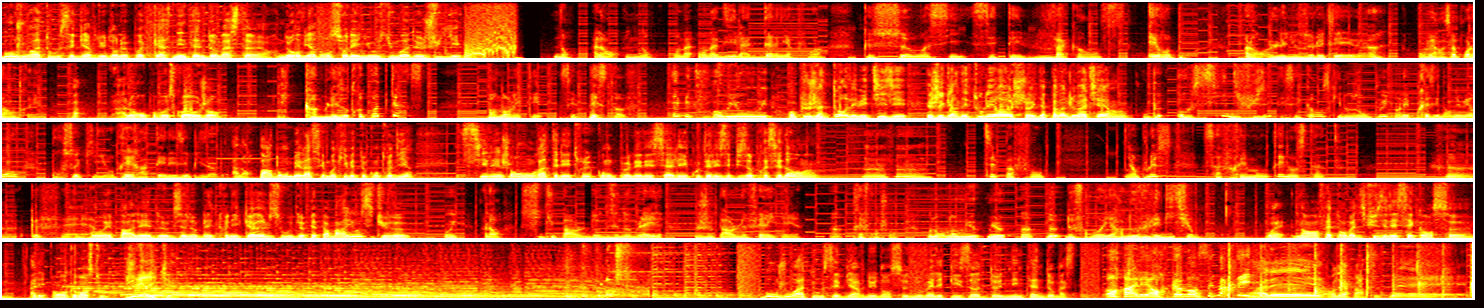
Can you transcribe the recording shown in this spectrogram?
Bonjour à tous et bienvenue dans le podcast Nintendo Master. Nous reviendrons sur les news du mois de juillet. Non, alors non. On a, on a dit la dernière fois que ce mois-ci, c'était vacances et repos. Alors, les news de l'été, hein, on verra ça pour la rentrée. hein. Bah, alors on propose quoi aux gens? Mais comme les autres podcasts Pendant l'été, c'est best-of et bêtises. Oh oui, oui, oui. En plus, j'adore les bêtisiers et j'ai gardé tous les rushs. Il y a pas mal de matière. Hein. On peut aussi diffuser des séquences qui nous ont plu dans les précédents numéros, pour ceux qui auraient raté des épisodes. Alors, pardon, mais là, c'est moi qui vais te contredire. Si les gens ont raté les trucs, on peut les laisser aller écouter les épisodes précédents. Hein. Mhm, c'est pas faux. Et en plus, ça ferait monter nos stats. Hmm, que On faire pourrait parler de Xenoblade Chronicles ou de Paper Mario si tu veux. Oui, alors, si tu parles de Xenoblade, je parle de Fairy Tail. Hein, très franchement. Ou non, non, mieux, mieux, hein, de, de Fort Boyard nouvelle édition. Ouais, non, en fait, on va diffuser les séquences. euh, Allez, on recommence tout. Générique Bonjour à tous et bienvenue dans ce nouvel épisode de Nintendo Master. Oh, allez, on recommence, c'est parti Allez, on est reparti. Ouais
